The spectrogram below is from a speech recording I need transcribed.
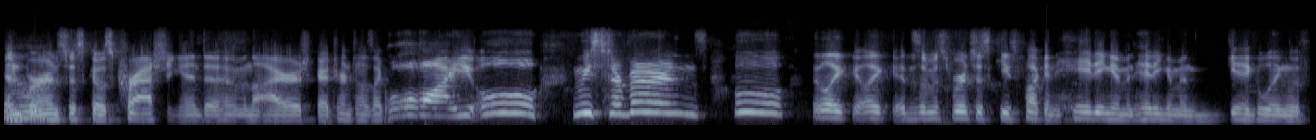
And Uh-huh. burns just goes crashing into him and the irish guy turns and is like why? Oh mr burns! Oh like like and so mr burns just keeps fucking hitting him and hitting him and giggling with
